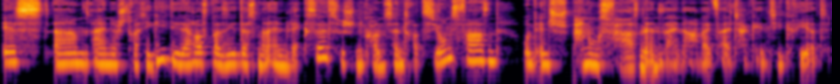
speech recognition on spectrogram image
ist ähm, eine Strategie, die darauf basiert, dass man einen Wechsel zwischen Konzentrationsphasen und Entspannungsphasen in seinen Arbeitsalltag integriert.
